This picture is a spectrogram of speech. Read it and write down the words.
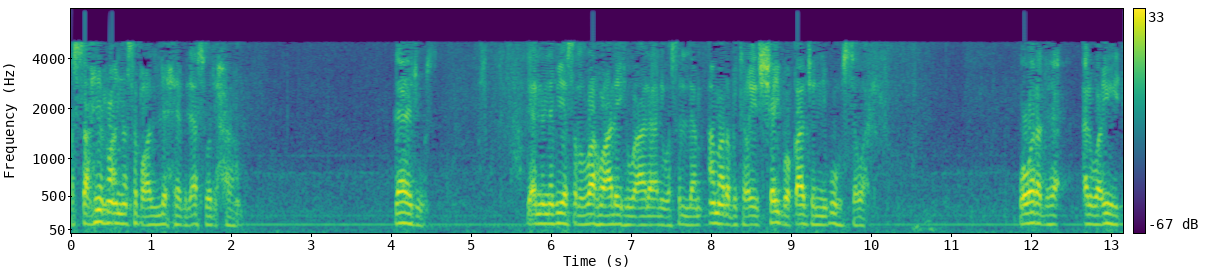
الصحيح أن صبغ اللحية بالأسود حرام. لا يجوز. لأن النبي صلى الله عليه وعلى آله وسلم أمر بتغيير الشيب وقال جنبوه السواد. وورد الوعيد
